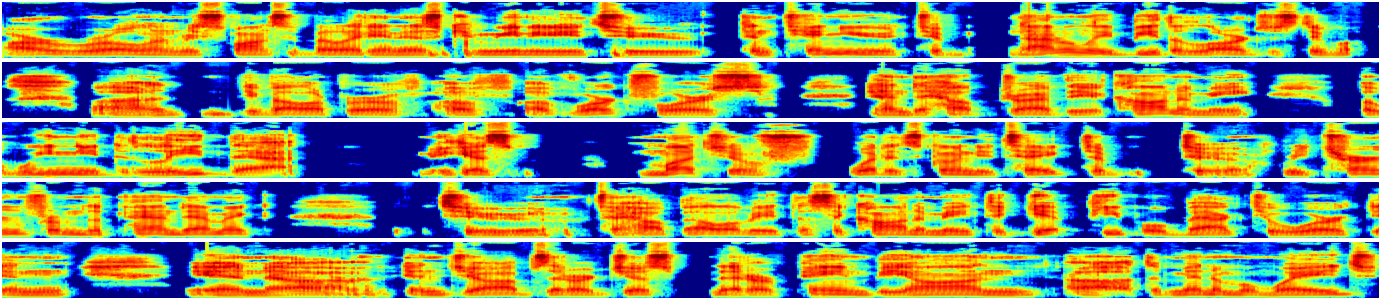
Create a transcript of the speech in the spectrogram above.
our role and responsibility in this community to continue to not only be the largest de- uh, developer of, of, of workforce and to help drive the economy, but we need to lead that because much of what it's going to take to, to return from the pandemic, to to help elevate this economy, to get people back to work in in uh, in jobs that are just that are paying beyond uh, the minimum wage.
